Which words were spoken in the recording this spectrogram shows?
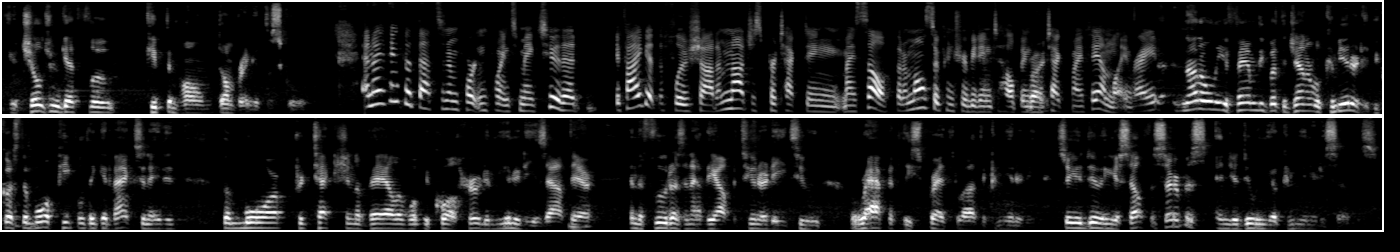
If your children get flu, keep them home. Don't bring it to school. And I think that that's an important point to make too that if I get the flu shot, I'm not just protecting myself, but I'm also contributing to helping Right. protect my family, right? Not only your family, but the general community, because the more people that get vaccinated, the more protection avail of what we call herd immunity is out there, mm-hmm. And the flu doesn't have the opportunity to rapidly spread throughout the community. So you're doing yourself a service, and you're doing your community service.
